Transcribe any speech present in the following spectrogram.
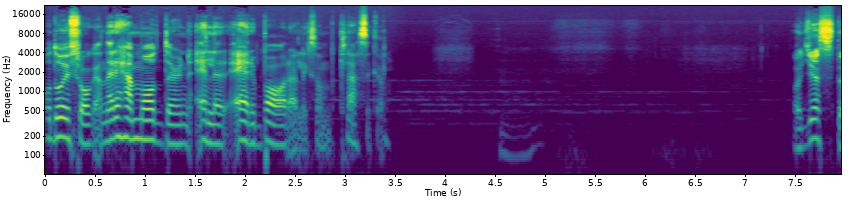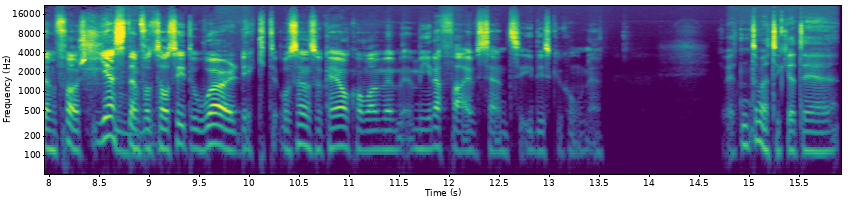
Och då är frågan, är det här modern eller är det bara liksom classical? Ja, gästen först. Gästen Mm. får ta sitt verdict och sen så kan jag komma med mina five cents i diskussionen. Jag vet inte om jag tycker att det är...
